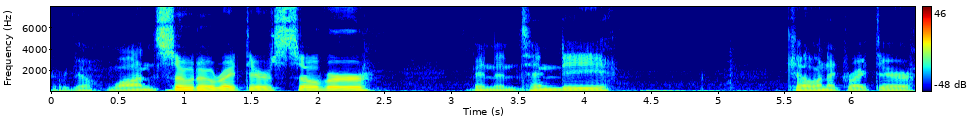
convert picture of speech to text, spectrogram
There we go. Juan Soto right there, silver. Benintendi. Kelenic right there.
